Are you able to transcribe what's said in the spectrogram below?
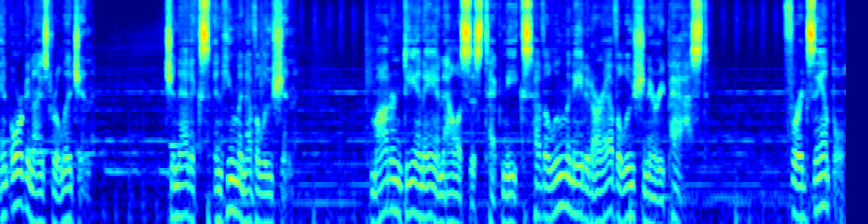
and organized religion. Genetics and human evolution modern DNA analysis techniques have illuminated our evolutionary past. For example,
